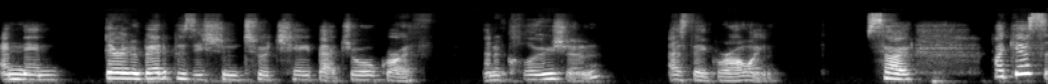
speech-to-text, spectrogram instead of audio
and then they're in a better position to achieve that jaw growth and occlusion as they're growing. So I guess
